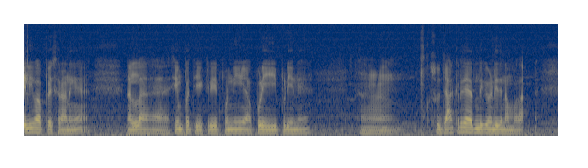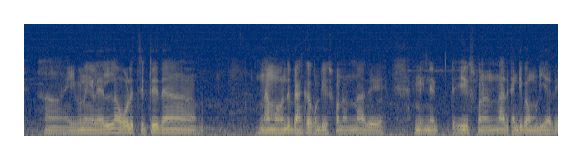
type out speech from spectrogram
தெளிவாக பேசுகிறானுங்க நல்ல சிம்பத்தியை க்ரியேட் பண்ணி அப்படி இப்படின்னு. ஸோ ஜாக்கிரதையாக இருந்துக்க வேண்டியது நம்ம தான். இவனுங்களை எல்லாம் ஒழிச்சிட்டு தான் நம்ம வந்து பேங்க் அக்கௌண்ட் யூஸ் பண்ணணும்னா அது ஐ மீன் நெட் யூஸ் பண்ணணும்னா அது கண்டிப்பாக முடியாது.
